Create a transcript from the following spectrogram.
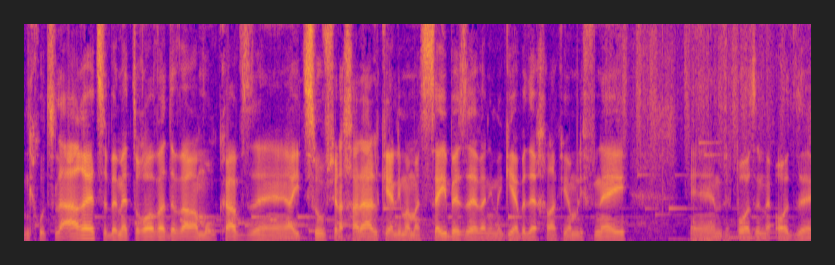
מחוץ לארץ, ובאמת רוב הדבר המורכב זה העיצוב של החלל, כי אין לי ממש say בזה, ואני מגיע בדרך כלל רק יום לפני. אמ, ופה זה מאוד אה,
